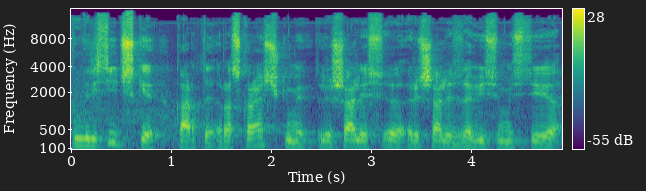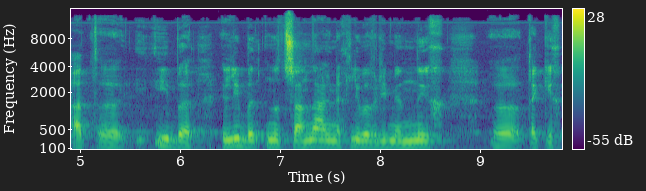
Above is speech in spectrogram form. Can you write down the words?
колористические карты раскрасчиками решались, э, решались в зависимости от э, ибо, либо национальных, либо временных таких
